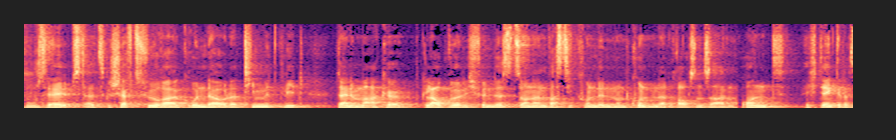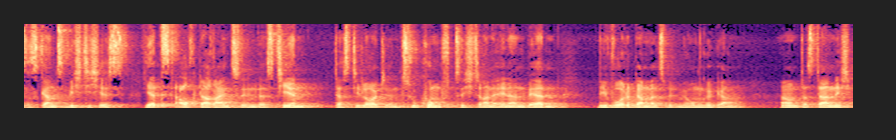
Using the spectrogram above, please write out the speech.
du selbst als Geschäftsführer, Gründer oder Teammitglied deine Marke glaubwürdig findest, sondern was die Kundinnen und Kunden da draußen sagen. Und ich denke, dass es ganz wichtig ist, jetzt auch da rein zu investieren, dass die Leute in Zukunft sich daran erinnern werden, wie wurde damals mit mir umgegangen. Ja, und dass da nicht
